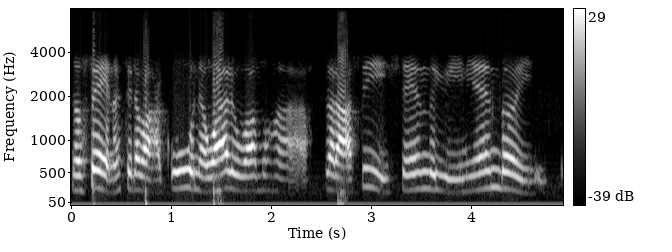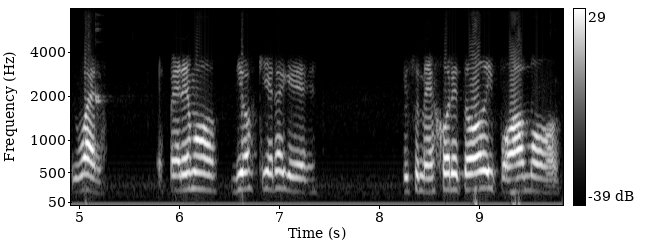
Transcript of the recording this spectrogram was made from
no sé, no esté la vacuna o algo, vamos a estar así, yendo y viniendo, y, y bueno, esperemos, Dios quiera que, que se mejore todo y podamos,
